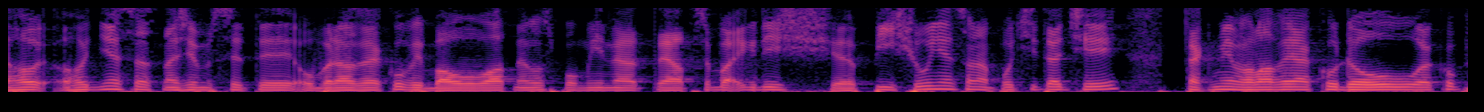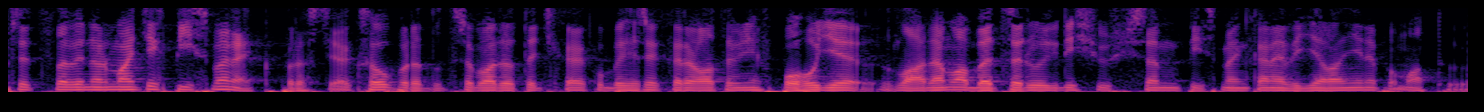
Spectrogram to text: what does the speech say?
ho, hodně se snažím si ty obrazy jako vybavovat nebo vzpomínat. Já třeba i když píšu něco na počítači, tak mě v hlavě jako jdou jako představy normálně těch písmenek, prostě jak jsou, proto třeba do teďka, jako bych řekl, relativně v pohodě zvládám abecedu, i když už jsem písmenka neviděl ani nepamatuju.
